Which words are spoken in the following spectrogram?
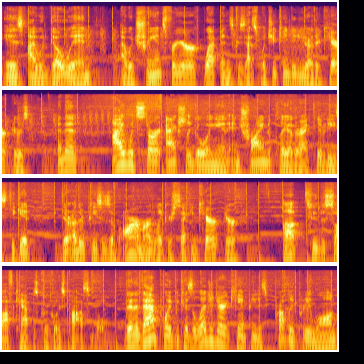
is I would go in, I would transfer your weapons, because that's what you can do to your other characters, and then I would start actually going in and trying to play other activities to get their other pieces of armor, like your second character, up to the soft cap as quickly as possible. Then at that point, because the legendary campaign is probably pretty long,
